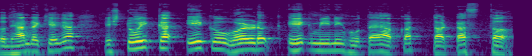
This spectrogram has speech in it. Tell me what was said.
तो ध्यान रखिएगा स्टोइक का एक वर्ड एक मीनिंग होता है आपका तटस्थ।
